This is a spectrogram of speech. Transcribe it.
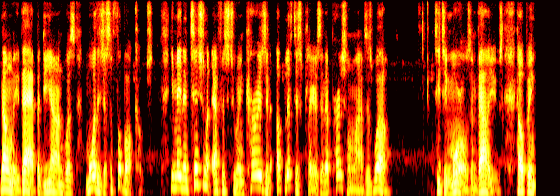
Not only that, but Deion was more than just a football coach. He made intentional efforts to encourage and uplift his players in their personal lives as well teaching morals and values, helping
